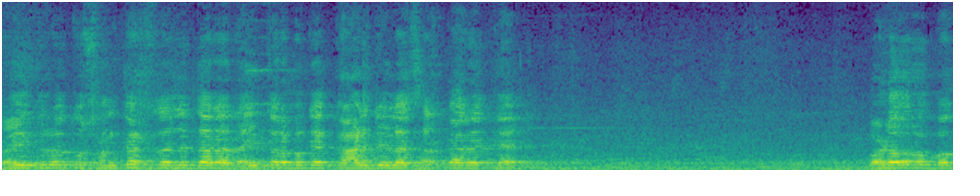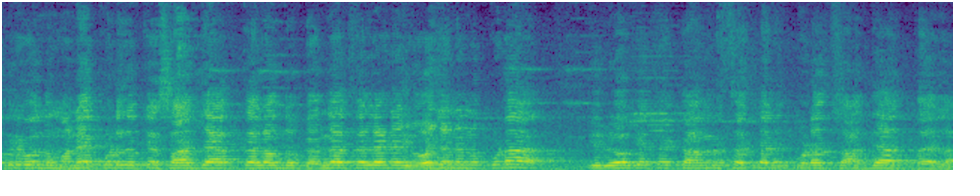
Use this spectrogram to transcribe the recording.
ರೈತರು ಇವತ್ತು ಸಂಕಷ್ಟದಲ್ಲಿದ್ದಾರೆ. ರೈತರ ಬಗ್ಗೆ ಕಾಳಜಿ ಇಲ್ಲ ಸರ್ಕಾರಕ್ಕೆ. ಬಡವರು ಬಗ್ರಿ ಒಂದು ಮನೆ ಕೊಡೋದಕ್ಕೆ ಸಾಧ್ಯ ಆಗ್ತಾ ಇಲ್ಲ. ಒಂದು ಗಂಗಾ ಕಲ್ಯಾಣ ಯೋಜನೆನೂ ಕೂಡ ಈ ಯೋಗ್ಯತೆ ಕಾಂಗ್ರೆಸ್ ಸರ್ಕಾರಕ್ಕೆ ಕೊಡೋಕೆ ಸಾಧ್ಯ ಆಗ್ತಾ ಇಲ್ಲ.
